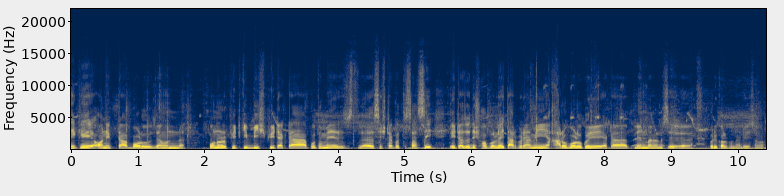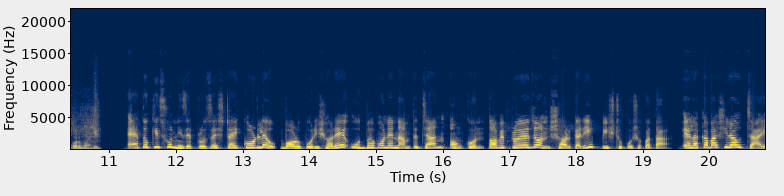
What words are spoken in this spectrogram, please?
থেকে অনেকটা বড়, যেমন পনেরো ফিট কি বিশ ফিট একটা প্রথমে চেষ্টা করতে চাচ্ছি। এটা যদি সফল হয়, তারপরে আমি আরও বড় করে একটা প্ল্যান বানানোর পরিকল্পনা রয়েছে আমার পরবর্তী। এত কিছু নিজের প্রচেষ্টায় করলেও বড় পরিসরে উদ্ভাবনে নামতে চান অঙ্কন। তবে প্রয়োজন সরকারি পৃষ্ঠপোষকতা। এলাকাবাসীরাও চাই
